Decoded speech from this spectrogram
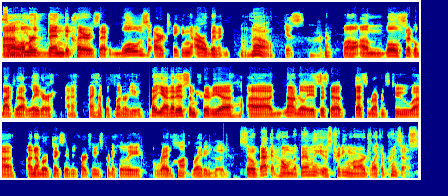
Uh, Homer then declares that wolves are taking our women. Oh, no. Yes. well, um, we'll circle back to that later. I, I have a fun review, but yeah, that is some trivia. Uh, not really. It's just a that's a reference to uh, a number of Tex Avery cartoons, particularly Red Hot Riding Hood. So back at home, the family is treating Marge like a princess.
